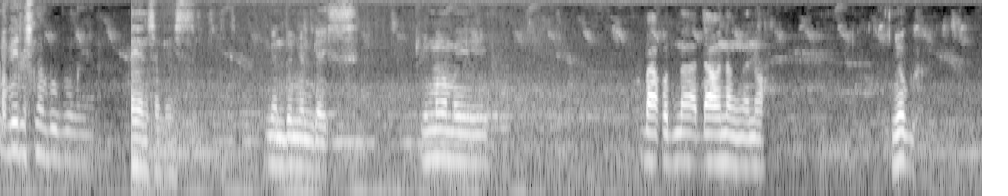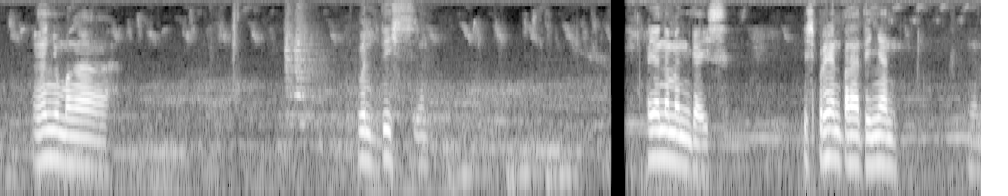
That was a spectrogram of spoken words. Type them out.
mabilis na bubunga yan ayan siya guys gandun yan guys yung mga may bakod na dahon ng ano nyug ayan yung mga 12 days. Yan. Ayan naman guys. Isprehan pa natin yan. yan.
